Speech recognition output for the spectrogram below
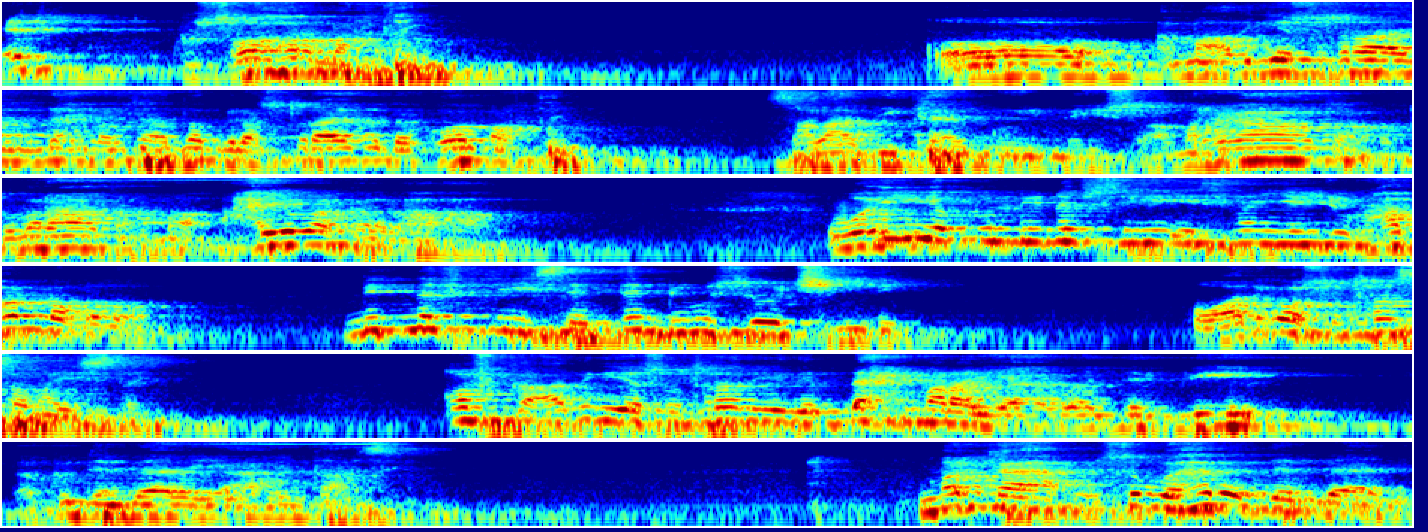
cid ku soo hormartay. Oo ama adigii sutraadi dhex martay haddaad bilaa sutraadinada ku hormartay salaadii kaa goyn mayso ama rag ama dumar ama xayawaan kaleba ha ahaado wain yakun linafsihi iman yajur haba noqdo mid naftiisa dembi u soo jiiday oo adigoo sutro samaystay. Qofka adiga iyo sutradiidin dhex marayaa waa dembiil waa ku dambaabaya arrintaasi. Marka isagoo haba dambaabe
